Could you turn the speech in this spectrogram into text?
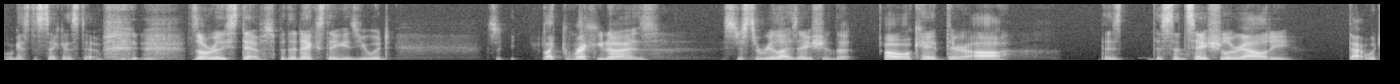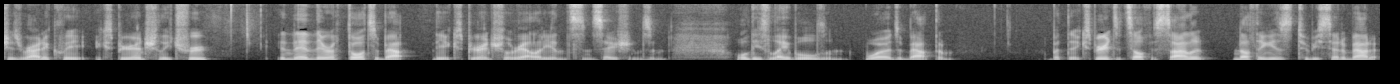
I guess the second step. it's not really steps, but the next thing is you would like recognize. It's just a realization that oh, okay, there are there's the sensational reality, that which is radically experientially true, and then there are thoughts about the experiential reality and sensations and all these labels and words about them. But the experience itself is silent. Nothing is to be said about it.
